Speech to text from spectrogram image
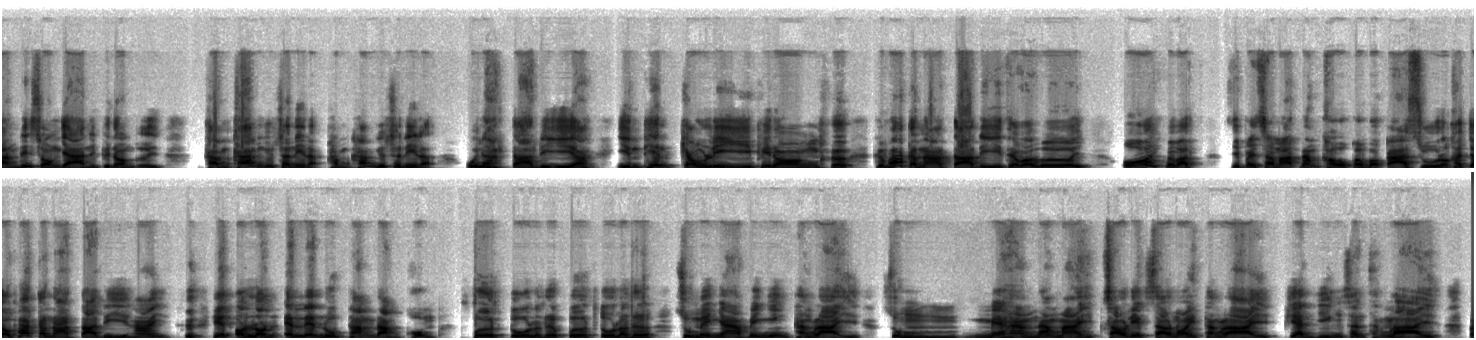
ดังได้สองอยานี่พี่น้องเอ้ยคำข้างอยู่ซะนี่ล่ะคำข้างอยู่ซะนี่ล่ะอุ้ยหน้าตาดีอะอินเทนเกาหลีพี่น้อง คือพากันหน้าตาดีแต่ว่าเฮ้ย โอ้ยไปว่าสิไปสมัครน้ำเขาก็บ่กล้าสู่หรอกเขาเจ้าพากันนาตาดีให้เฮ็ดออนลนเอ็นเลนรูปทางดังคม เปิดตัวละเด้อเปิดตัวละเด้อซุ่มแม่ยาไปยิ่งทั้งหลายซุ่มแม่ห้างนางใหม่ สาวเล็กสาวน้อยทั้งหลาย เพี้ยนหญิงสันทั้งหลาย ไป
